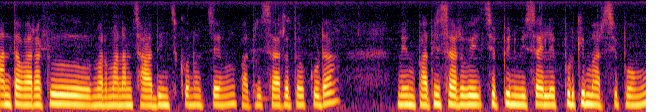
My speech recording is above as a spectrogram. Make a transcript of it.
అంతవరకు మరి మనం సాధించుకొని వచ్చాము. పత్రిసారితో కూడా మేము పత్రిసారి చెప్పిన విషయాలు ఎప్పటికీ మర్చిపోము.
